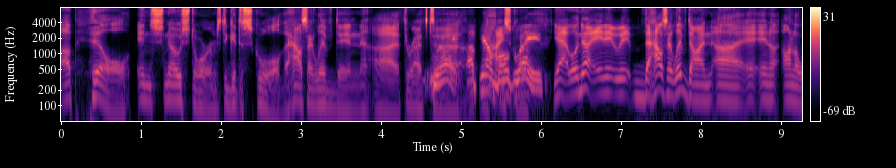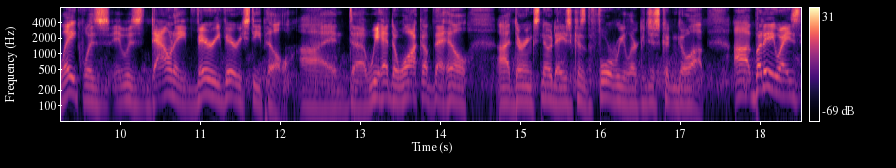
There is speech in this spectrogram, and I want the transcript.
uphill in snowstorms to get to school. The house I lived in uh, throughout uh, right, uphill high both school. ways. Yeah, well, no, and it, it- the house I lived on uh, in, on a lake was it was down a very very steep hill, uh, and uh, we had to walk up the hill uh, during snow days because the four wheeler just couldn't go up. Uh, but anyways,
